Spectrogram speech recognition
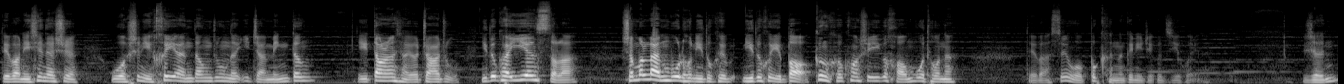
对吧？你现在是我是你黑暗当中的一盏明灯，你当然想要抓住。你都快淹死了，什么烂木头你都可以你都可以抱，更何况是一个好木头呢？对吧？所以我不可能给你这个机会的。人。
